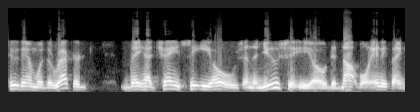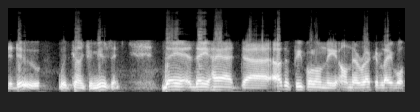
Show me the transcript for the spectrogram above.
to them with the record, they had changed CEOs, and the new CEO did not want anything to do with country music they they had uh, other people on the on their record label,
